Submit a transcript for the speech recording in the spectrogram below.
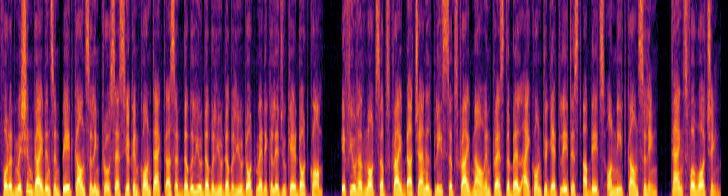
For admission guidance and paid counseling process you can contact us at www.medicaleducare.com. If you have not subscribed our channel please subscribe now and press the bell icon to get latest updates on NEET counseling. Thanks for watching.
